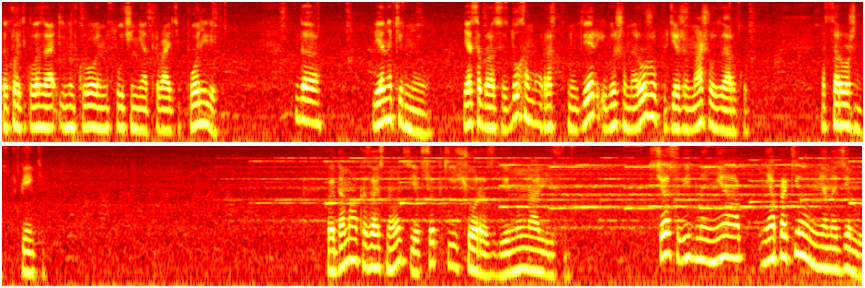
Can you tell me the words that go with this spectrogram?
Закройте глаза и ни в коем случае не открывайте. Поняли? Да. Лена кивнула. Я собрался с духом, распахнул дверь и вышел наружу, придерживая Машу за руку. Осторожно, ступеньки. Когда мы оказались на улице, я все-таки еще раз взглянул на Алису. Сейчас увиденное не, не опрокинуло меня на землю,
